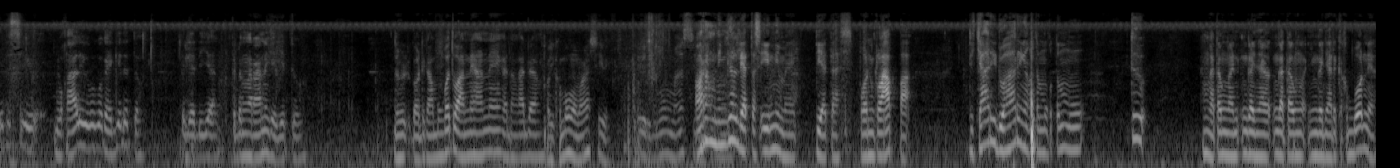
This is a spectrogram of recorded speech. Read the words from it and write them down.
Itu sih dua kali gua, gua kayak gitu tuh kejadian kedengarannya kayak gitu. Dulu kalau di kampung gua tuh aneh-aneh kadang-kadang. Oh kamu mau masih. Iya, di gua masih. orang meninggal di atas ini mek. Di atas pohon kelapa. Dicari dua hari nggak ketemu ketemu itu nggak tahu nggak nggak nyari nggak tahu nggak nyari ke kebun ya.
